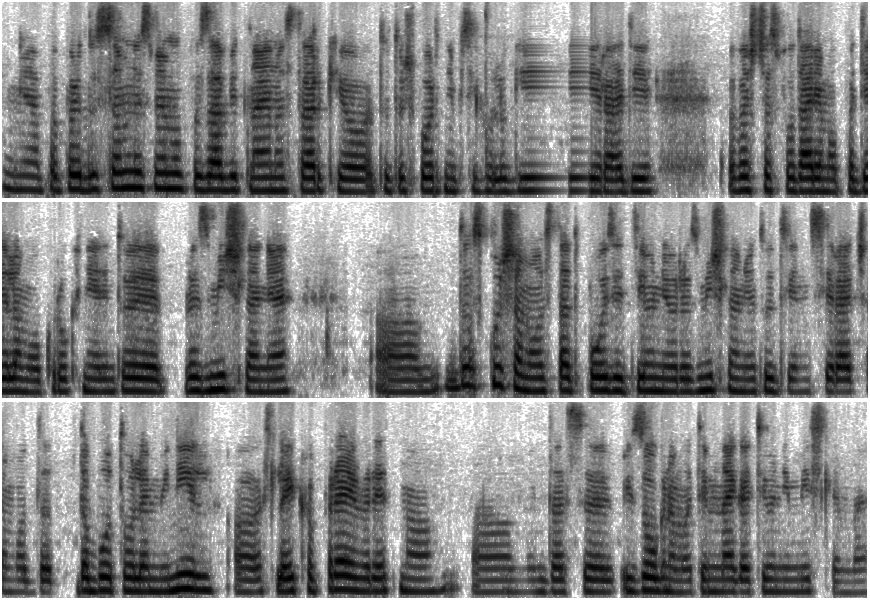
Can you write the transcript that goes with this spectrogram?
Ja, pa predvsem ne smemo pozabiti na eno stvar, ki jo tudi v športni psihologiji radi vse čas poudarjamo, pa delamo okrog nje, in to je razmišljanje. Um, da skušamo ostati pozitivni v razmišljanju, tudi in si rečemo, da, da bo tole minil, uh, slej, kot prej, verjetno, um, in da se izognemo tem negativnim mislim. Ne.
